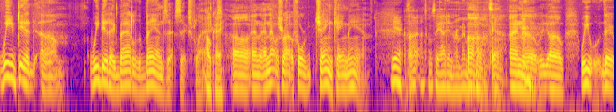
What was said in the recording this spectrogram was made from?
we did um, we did a battle of the bands at Six Flags. Okay. uh, and and that was right before Shayne came in. Yeah, because I, I was going to say I didn't remember Uh-huh, that. So. yeah, and uh, we, uh, we there,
